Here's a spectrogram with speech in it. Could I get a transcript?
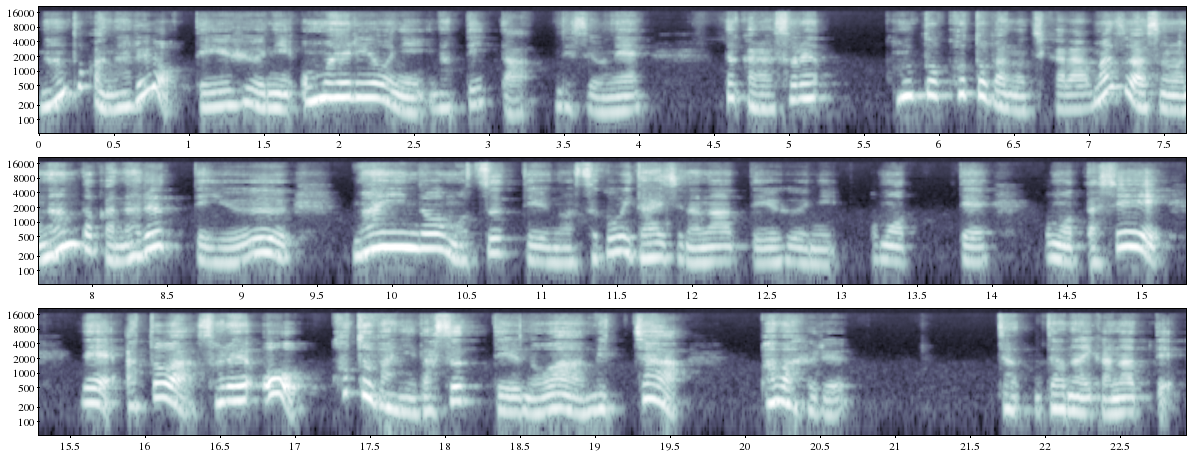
なんとかなるよっていうふうに思えるようになっていったんですよね。だからそれ、本当言葉の力、まずはその何とかなるっていうマインドを持つっていうのはすごい大事だなっていうふうに思って、思ったし、で、あとはそれを言葉に出すっていうのはめっちゃパワフルじゃじゃないかなって。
